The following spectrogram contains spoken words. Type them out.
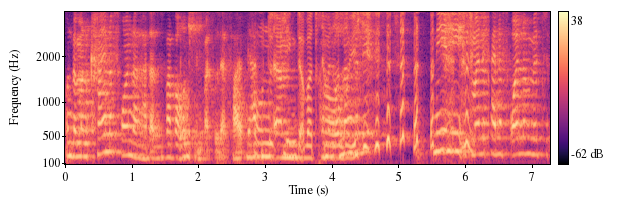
Und wenn man keine Freunde hat, also es war bei uns jedenfalls so der Fall. Wir hatten, oh, das klingt ähm, aber traurig. nee, nee, ich meine keine Freunde mit,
